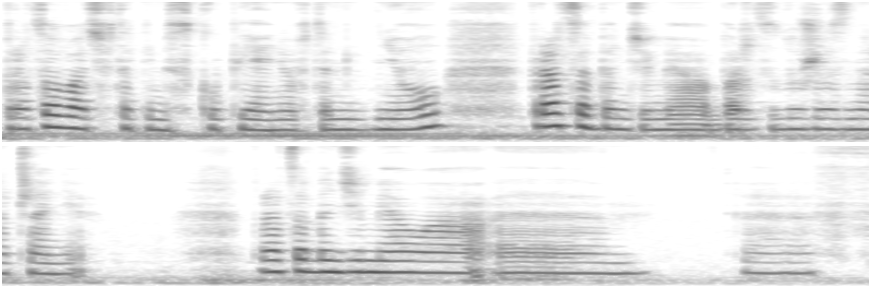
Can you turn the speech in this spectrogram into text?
pracować w takim skupieniu w tym dniu. Praca będzie miała bardzo duże znaczenie. Praca będzie miała w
